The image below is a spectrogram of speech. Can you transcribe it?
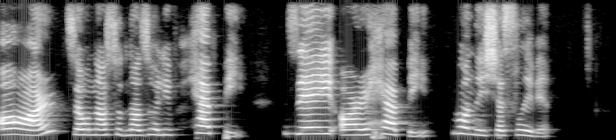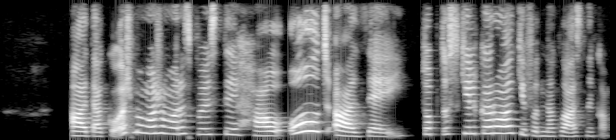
are це у нас одна з голів happy. They are happy. Вони щасливі. А також ми можемо розповісти How old are they? Тобто скільки років однокласникам.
